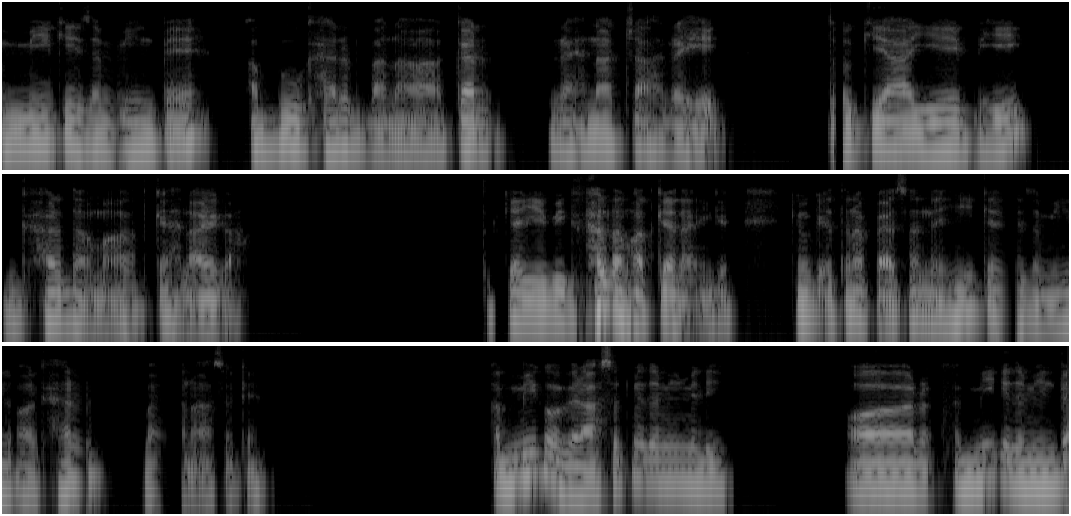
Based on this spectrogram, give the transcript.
امی کی زمین پہ ابو گھر بنا کر رہنا چاہ رہے تو کیا یہ بھی گھر داماد کہلائے گا؟ تو کیا یہ بھی گھر داماد کہلائیں گے؟ کیونکہ اتنا پیسہ نہیں کہ زمین اور گھر بنا سکے امی کو وراثت میں زمین ملی اور امی کی زمین پہ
